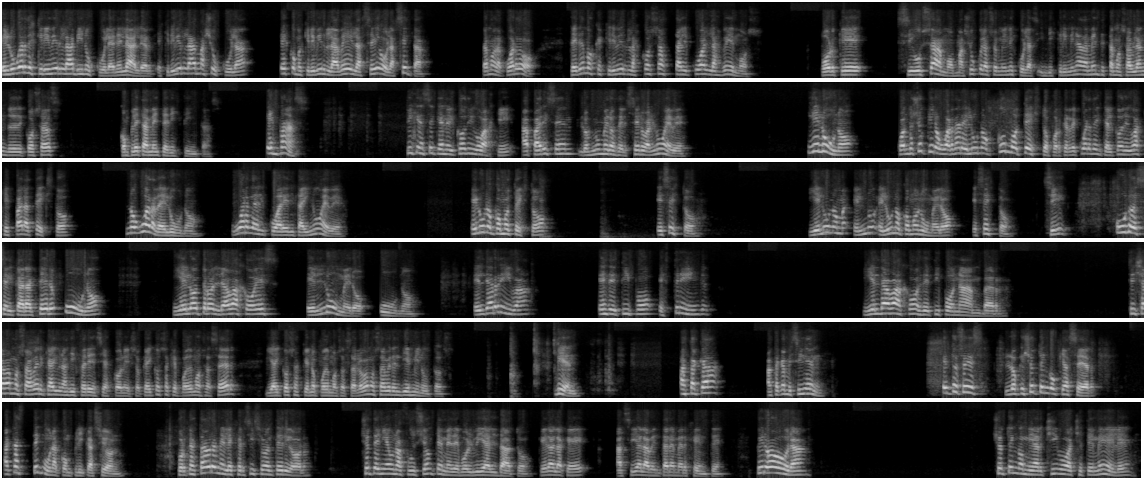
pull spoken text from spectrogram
En lugar de escribir la minúscula en el alert, escribir la mayúscula es como escribir la B, la C o la Z. ¿Estamos de acuerdo? tenemos que escribir las cosas tal cual las vemos, porque si usamos mayúsculas o minúsculas indiscriminadamente estamos hablando de cosas completamente distintas. Es más, fíjense que en el código ASCII aparecen los números del 0 al 9. Y el 1, cuando yo quiero guardar el 1 como texto, porque recuerden que el código ASCII es para texto, no guarda el 1, guarda el 49. El 1 como texto es esto. Y el 1 el, uno como número es esto. ¿sí? Uno es el carácter 1 y el otro, el de abajo, es el número 1. El de arriba es de tipo string y el de abajo es de tipo number. Sí, ya vamos a ver que hay unas diferencias con eso, que hay cosas que podemos hacer y hay cosas que no podemos hacer. Lo vamos a ver en 10 minutos. Bien. Hasta acá, hasta acá me siguen. Entonces, lo que yo tengo que hacer, acá tengo una complicación, porque hasta ahora en el ejercicio anterior, yo tenía una función que me devolvía el dato, que era la que hacía la ventana emergente. Pero ahora, yo tengo mi archivo HTML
